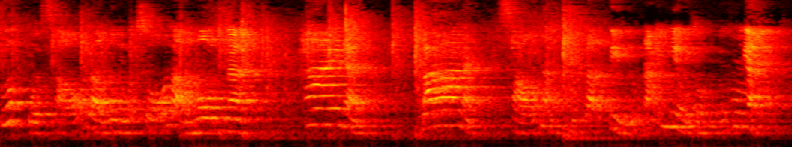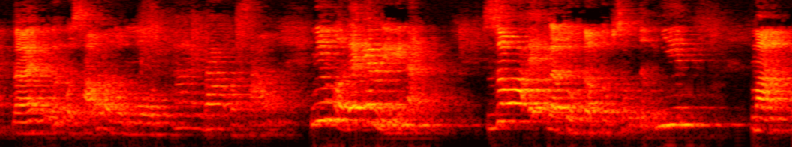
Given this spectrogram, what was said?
Ước của 6 là gồm các số là 1 này 2 này 3 này 6 này. Chúng ta tìm lúc nãy nhiều rồi, đúng không nhỉ? Đấy, ước của 6 là gồm 1, 2, 3 và 6 Nhưng ở đây em để ý này Do x là thuộc tập hợp số tự nhiên Mà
